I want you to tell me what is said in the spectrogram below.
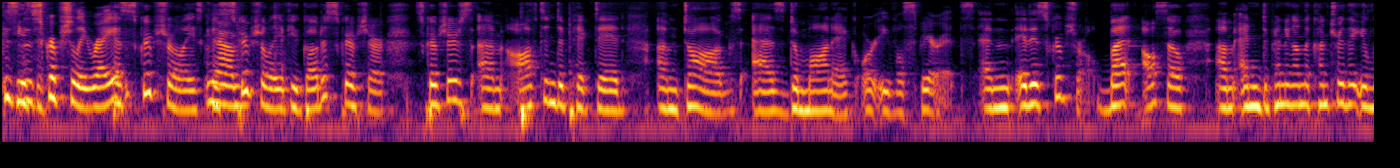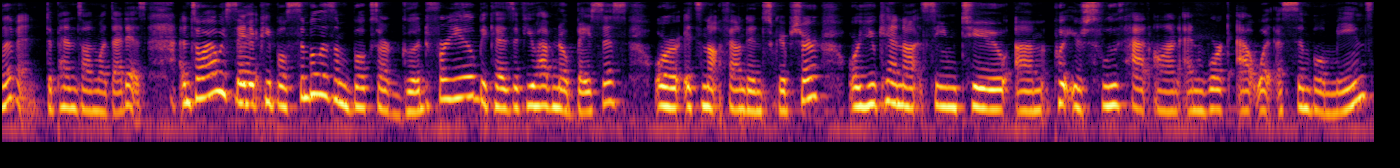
because scripturally, right? Because scripturally, because yeah. scripturally, if you go to scripture, scriptures um, often depicted um, dogs as demonic or evil spirits, and it is scriptural. But also, um, and depending on the country that you live in, depends on what that is. And so I always say right. to people, symbolism books are good for you because if you have no basis or it's not found in scripture, or you cannot seem to um, put your sleuth hat on and work out what a symbol means,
